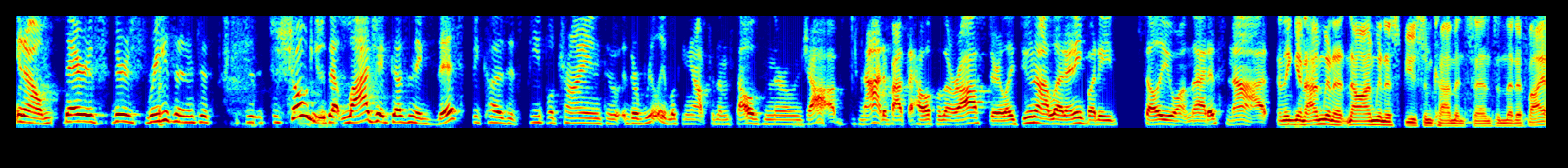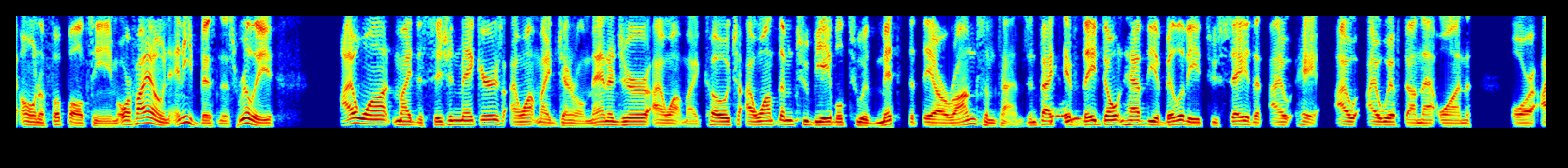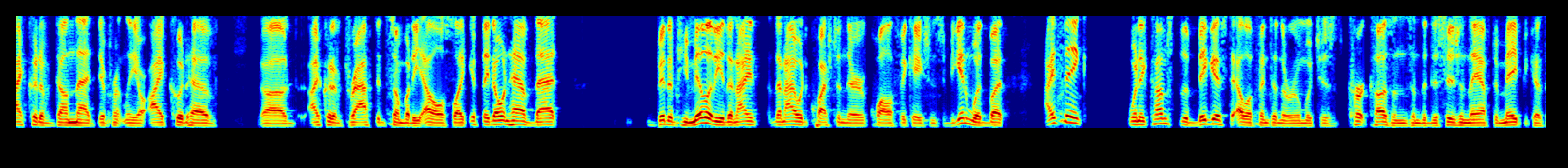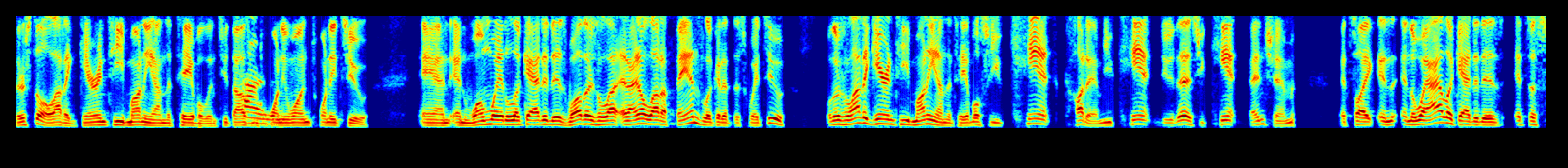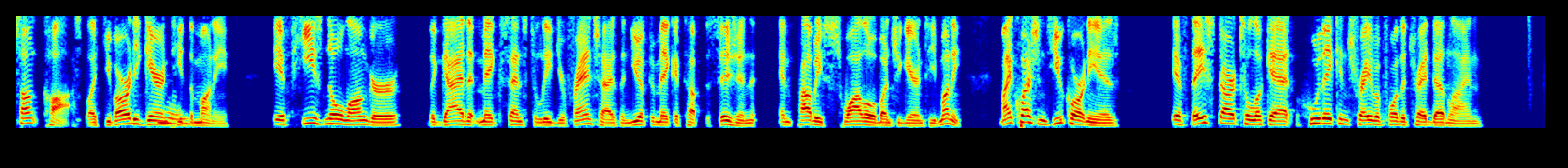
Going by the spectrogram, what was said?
you know, there's there's reason to, to, to show you that logic doesn't exist because it's people trying to. They're really looking out for themselves and their own jobs. It's not about the health of the roster. Like, do not let anybody sell you on that. It's not. And again, I'm gonna now I'm gonna spew some common sense and that if I own a football team or if I own any business, really, I want my decision makers, I want my general manager, I want my coach, I want them to be able to admit that they are wrong sometimes. In fact, if they don't have the ability to say that I hey, I I whiffed on that one or I could have done that differently or I could have uh I could have drafted somebody else, like if they don't have that bit of humility, then I then I would question their qualifications to begin with, but I think when it comes to the biggest elephant in the room, which is Kirk Cousins and the decision they have to make, because there's still a lot of guaranteed money on the table in 2021, 22. And, and one way to look at it is, well, there's a lot, and I know a lot of fans look at it this way too. Well, there's a lot of guaranteed money on the table, so you can't cut him. You can't do this. You can't bench him. It's like, and, and the way I look at it is, it's a sunk cost. Like you've already guaranteed mm-hmm. the money. If he's no longer the guy that makes sense to lead your franchise, then you have to make a tough decision and probably swallow a bunch of guaranteed money. My question to you, Courtney, is if they start to look at who they can trade before the trade deadline,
